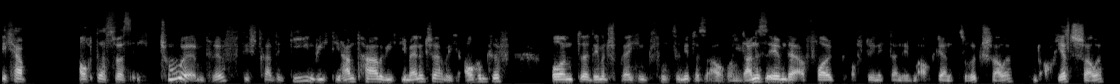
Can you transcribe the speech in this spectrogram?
Ich habe auch das, was ich tue, im Griff. Die Strategien, wie ich die handhabe, wie ich die manage, habe ich auch im Griff. Und äh, dementsprechend funktioniert das auch. Und dann ist eben der Erfolg, auf den ich dann eben auch gerne zurückschaue und auch jetzt schaue,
